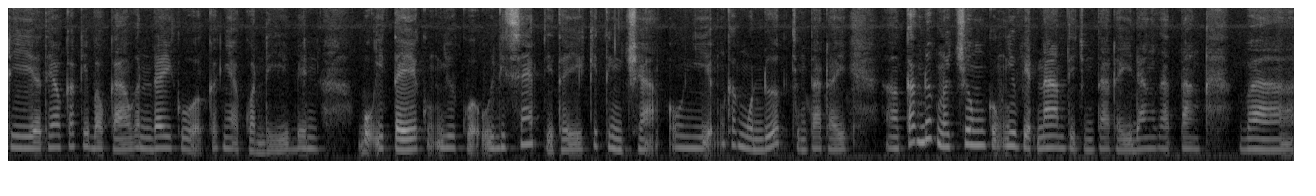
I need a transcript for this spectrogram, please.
thì theo các cái báo cáo gần đây của các nhà quản lý bên Bộ Y tế cũng như của UNICEF thì thấy cái tình trạng ô nhiễm các nguồn nước chúng ta thấy à, các nước nói chung cũng như Việt Nam thì chúng ta thấy đang gia tăng. Và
